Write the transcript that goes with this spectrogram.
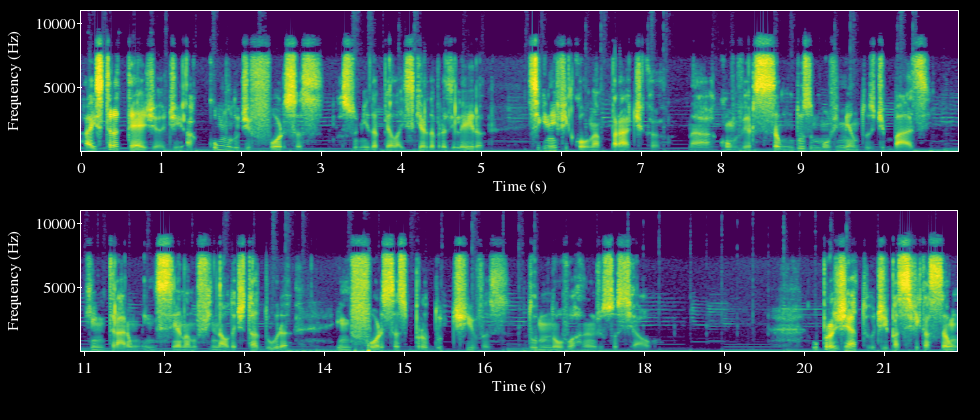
A estratégia de acúmulo de forças assumida pela esquerda brasileira significou na prática na conversão dos movimentos de base que entraram em cena no final da ditadura em forças produtivas do novo arranjo social. O projeto de pacificação,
